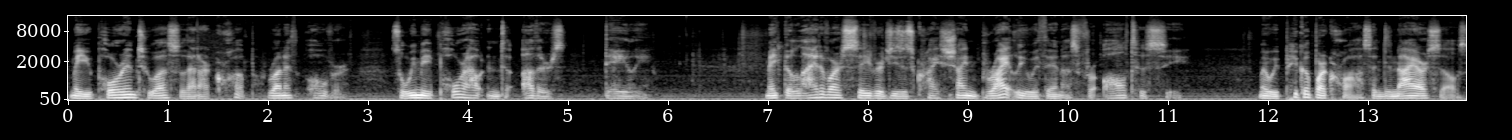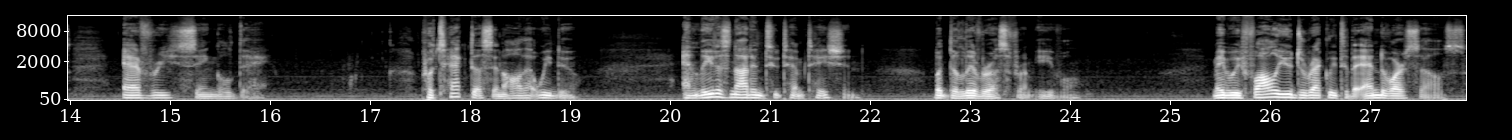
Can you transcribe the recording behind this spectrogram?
May you pour into us so that our cup runneth over, so we may pour out into others daily. Make the light of our Savior Jesus Christ shine brightly within us for all to see. May we pick up our cross and deny ourselves every single day. Protect us in all that we do and lead us not into temptation, but deliver us from evil. May we follow you directly to the end of ourselves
